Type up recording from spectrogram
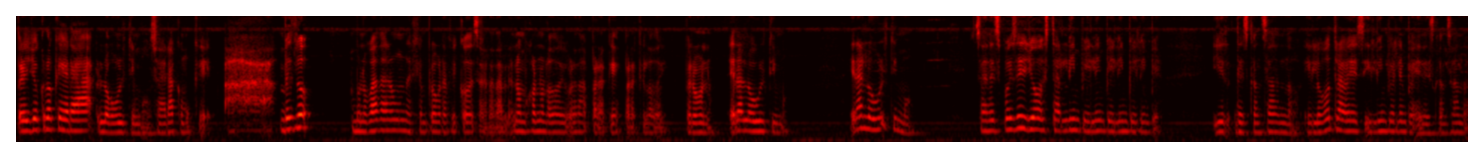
Pero yo creo que era lo último, o sea, era como que, ah, ¿ves lo? Bueno, voy a dar un ejemplo gráfico desagradable. No, mejor no lo doy, ¿verdad? ¿Para qué? ¿Para qué lo doy? Pero bueno, era lo último. Era lo último. O sea, después de yo estar limpia y limpia y limpia y limpia, ir descansando y luego otra vez y limpia, limpia y descansando,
